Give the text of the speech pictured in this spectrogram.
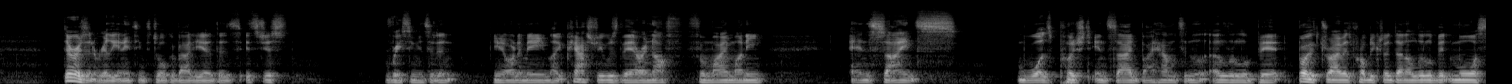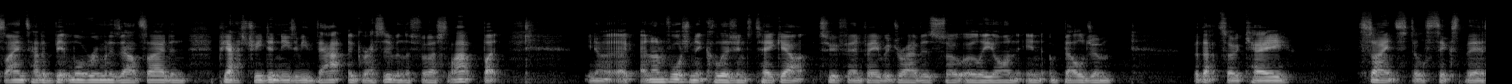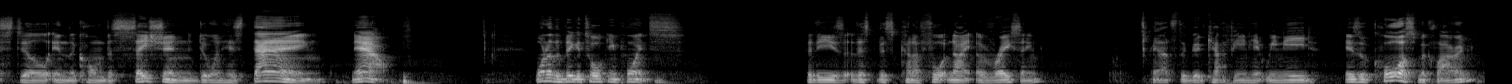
There isn't really anything to talk about here. There's it's just racing incident. You know what I mean? Like Piastri was there enough for my money, and Sainz was pushed inside by Hamilton a little bit. Both drivers probably could have done a little bit more. Sainz had a bit more room on his outside, and Piastri didn't need to be that aggressive in the first lap. But you know, a, an unfortunate collision to take out two fan favorite drivers so early on in Belgium, but that's okay. Sainz still sixth there, still in the conversation, doing his thing. Now, one of the bigger talking points for these this this kind of fortnight of racing. That's the good caffeine hit we need. Is of course McLaren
